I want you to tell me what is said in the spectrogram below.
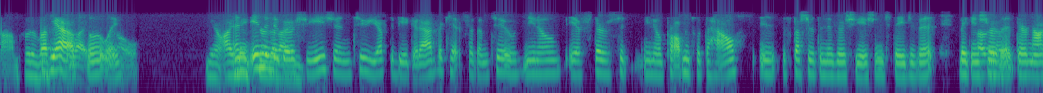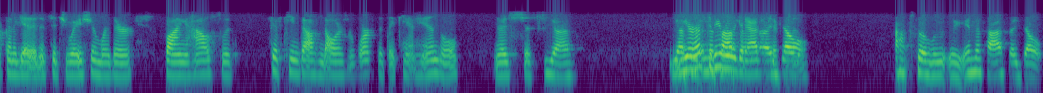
um for the rest yeah, of your life. Yeah, absolutely. So, you know, I and in the sure negotiation too, you have to be a good advocate for them too. You know, if there's you know problems with the house, especially with the negotiation stage of it, making oh, sure yeah. that they're not going to get in a situation where they're buying a house with fifteen thousand dollars of work that they can't handle. You know, it's just yeah. Yes, you have to be a really good advocate. I dealt, absolutely. In the past, I dealt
